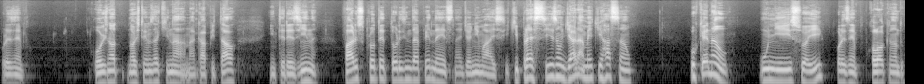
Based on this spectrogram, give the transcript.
por exemplo. Hoje nós, nós temos aqui na, na capital, em Teresina, vários protetores independentes né, de animais e que precisam diariamente de ração. Por que não unir isso aí, por exemplo, colocando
